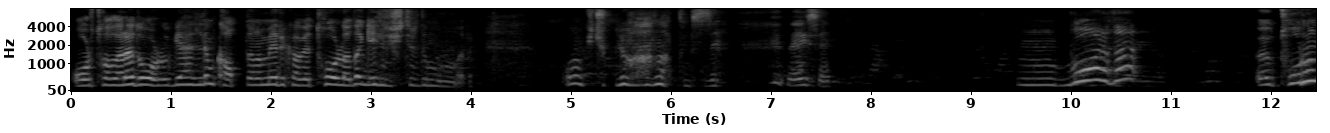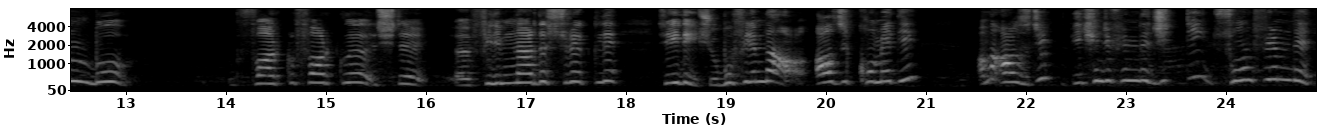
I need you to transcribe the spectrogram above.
ortalara doğru geldim. Kaptan Amerika ve Thor'la da geliştirdim bunları. Oğlum küçüklüğümü anlattım size. Neyse. Hmm, bu arada e, Thor'un bu farklı farklı işte e, filmlerde sürekli şeyi değişiyor. Bu filmde azıcık komedi ama azıcık ikinci filmde ciddi, son filmde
